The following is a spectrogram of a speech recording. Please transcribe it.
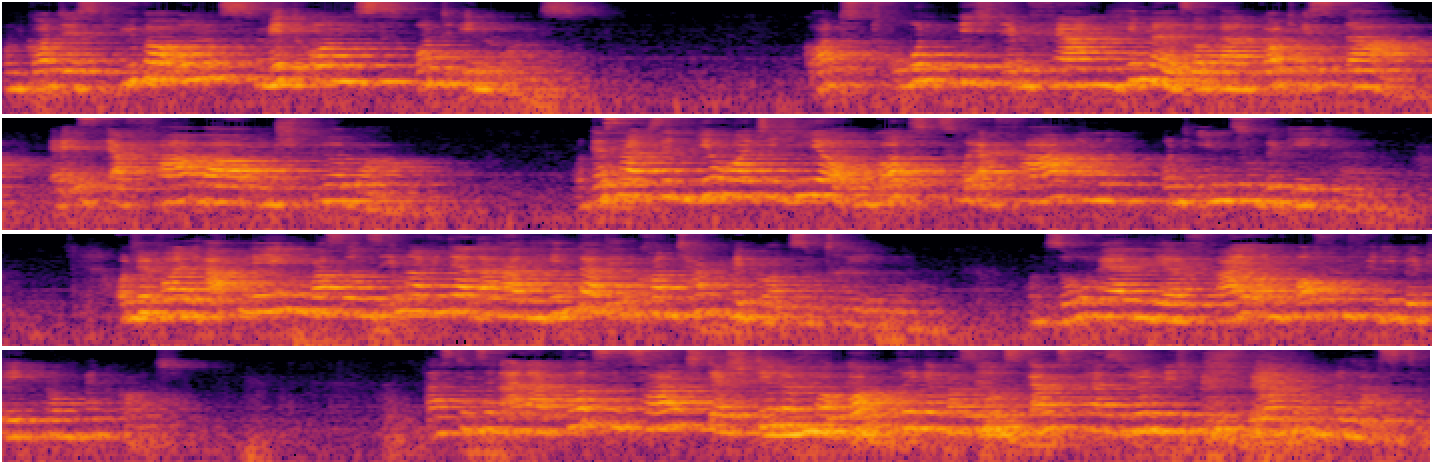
Und Gott ist über uns, mit uns und in uns. Gott thront nicht im fernen Himmel, sondern Gott ist da. Er ist erfahrbar und spürbar. Und deshalb sind wir heute hier, um Gott zu erfahren und ihm zu begegnen. Und wir wollen ablegen, was uns immer wieder daran hindert, in Kontakt mit Gott zu treten. Und so werden wir frei und offen für die Begegnung mit Gott. Lasst uns in einer kurzen Zeit der Stille vor Gott bringen, was uns ganz persönlich beschwert und belastet.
